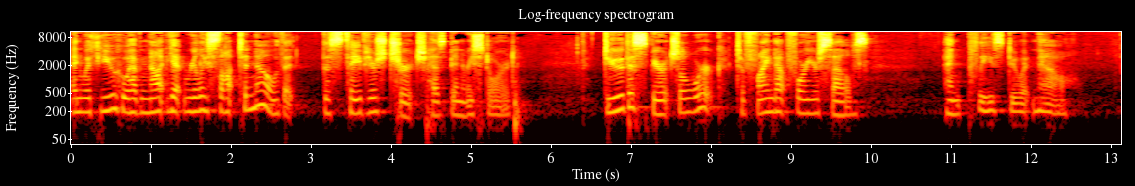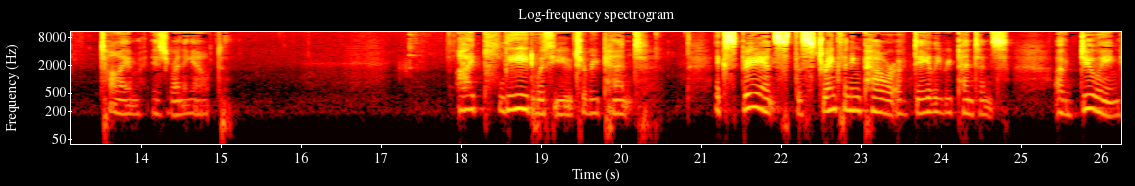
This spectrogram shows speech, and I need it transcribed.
and with you who have not yet really sought to know that the Savior's church has been restored. Do the spiritual work to find out for yourselves, and please do it now time is running out. I plead with you to repent. Experience the strengthening power of daily repentance, of doing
